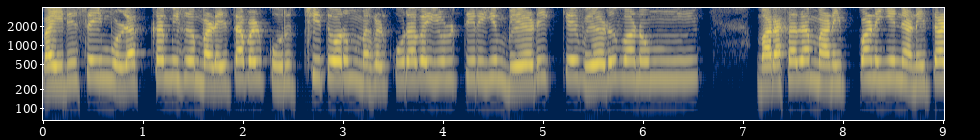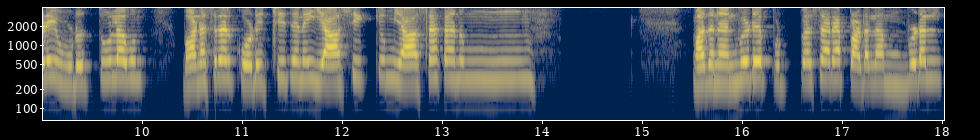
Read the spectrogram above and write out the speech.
வைரிசை முழக்கமிகு மழைத்தவள் குறிச்சி தோறும் மகள் குறவையுள் திரியும் வேடிக்கை வேடுவனும். மரகத மணிப்பணியின் அணித்தலை உடுத்துளவும் வனசரர் கொடிச்சிதனை யாசிக்கும் யாசகனும். மதனன் விடு புட்பசர படலம் உடல்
